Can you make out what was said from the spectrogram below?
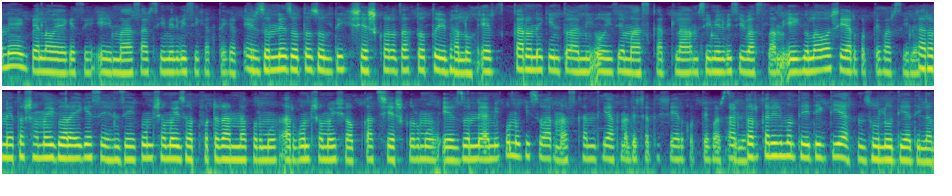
অনেক বেলা হয়ে গেছে, এই মাছ আর সিমের বেশি কাটতে কাটতে। এর জন্য যত জলদি শেষ করা যায় ততই ভালো। এর কারণে কিন্তু আমি ওই যে মাছ কাটলাম, সিমের বেশি বাঁচলাম, এইগুলাও শেয়ার করতে পারছি না। কারণ এত সময় গড়াই গেছে যে কোন সময় ঝটফটে রান্না করব আর কোন সময় সব কাজ শেষ করব, এর জন্য আমি কোনো কিছু আর মাঝখান দিয়ে আপনাদের সাথে শেয়ার করতে পারছি আর তরকারির মধ্যে এদিক দিয়া ঝোলও দিয়া দিলাম।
